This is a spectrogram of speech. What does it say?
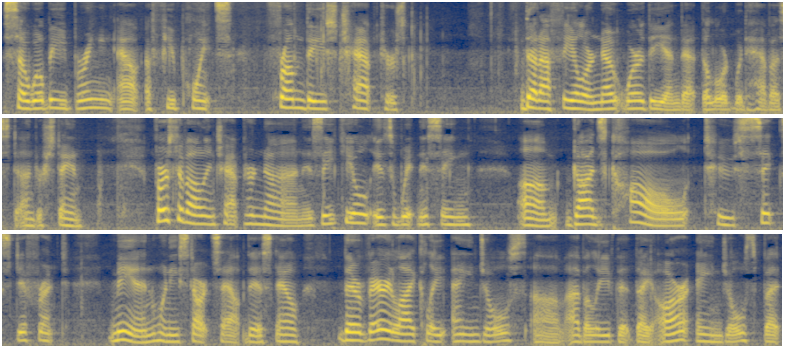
So we'll be bringing out a few points from these chapters that I feel are noteworthy and that the Lord would have us to understand. First of all, in chapter 9, Ezekiel is witnessing um, God's call to six different men when he starts out this. Now, they're very likely angels. Um, I believe that they are angels, but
